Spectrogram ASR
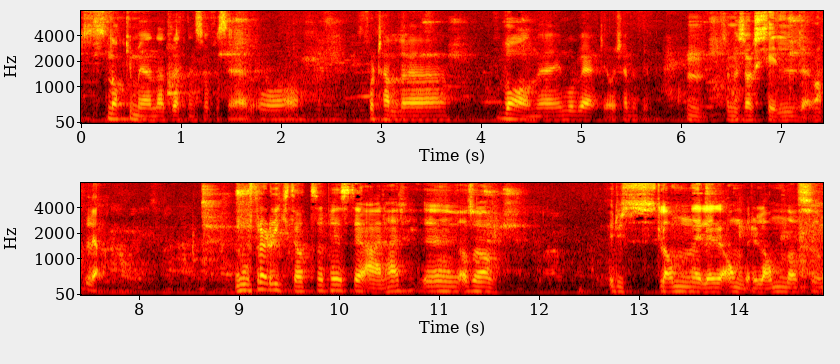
snakker med en etterretningsoffiser og forteller hva han er involvert i og kjenner til. Mm, som en slags kilde. da. Ja. Hvorfor er det viktig at PST er her? Eh, altså, Russland eller andre land da, som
